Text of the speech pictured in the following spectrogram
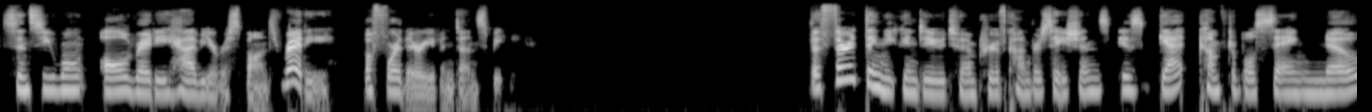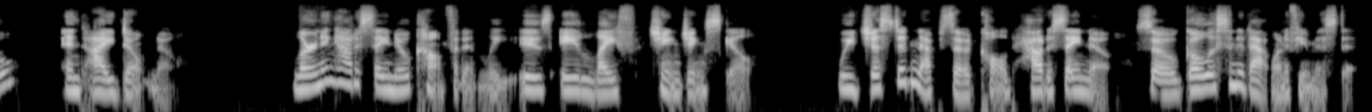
since you won't already have your response ready before they're even done speaking. The third thing you can do to improve conversations is get comfortable saying no and I don't know. Learning how to say no confidently is a life changing skill we just did an episode called How to Say No, so go listen to that one if you missed it.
